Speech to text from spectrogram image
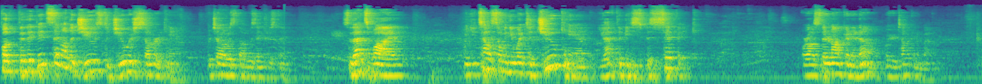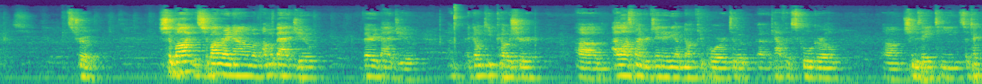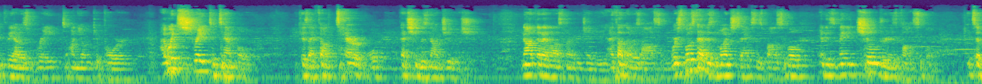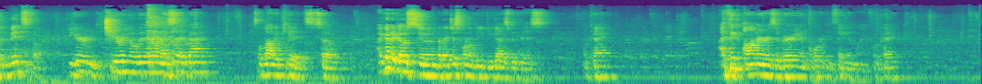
But they did send all the Jews to Jewish summer camp, which I always thought was interesting. So that's why when you tell someone you went to Jew camp, you have to be specific, or else they're not going to know what you're talking about. It's true. Shabbat, it's Shabbat right now. I'm a, I'm a bad Jew, very bad Jew. I, don't keep kosher. Um, I lost my virginity on Yom Kippur to a, a Catholic schoolgirl. Um, she was 18, so technically I was raped on Yom Kippur. I went straight to temple because I felt terrible that she was not Jewish. Not that I lost my virginity. I thought that was awesome. We're supposed to have as much sex as possible and as many children as possible. It's a mitzvah. You hear him cheering over there when I said that? It's a lot of kids. So I gotta go soon, but I just want to leave you guys with this. Okay? I think honor is a very important thing in life, okay?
